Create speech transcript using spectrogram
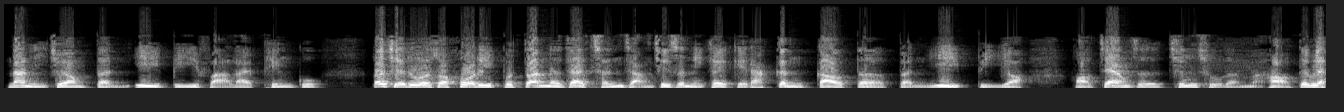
那你就用本益比法来评估。而且如果说获利不断的在成长，其实你可以给它更高的本益比哦，好这样子清楚了嘛，哈，对不对？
